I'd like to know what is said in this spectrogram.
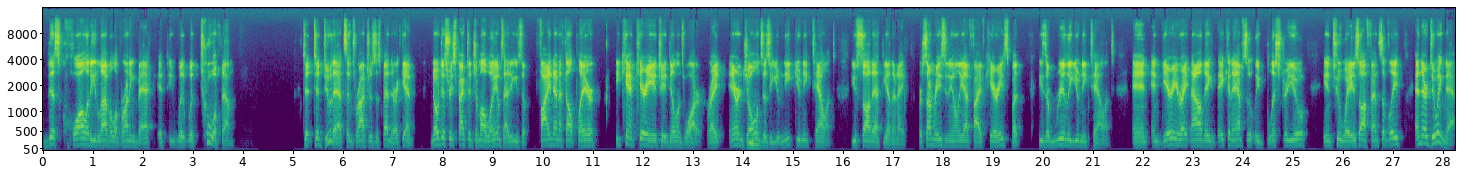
this quality level of running back it, with, with two of them to, to do that since Rodgers has been there. Again, no disrespect to Jamaal Williams. I think he's a fine NFL player. He can't carry AJ Dillon's water, right? Aaron hmm. Jones is a unique, unique talent. You saw that the other night. For some reason, he only had five carries, but he's a really unique talent. And and Gary, right now, they they can absolutely blister you in two ways offensively, and they're doing that.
